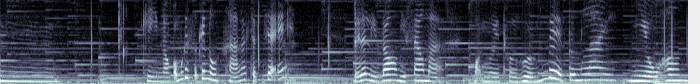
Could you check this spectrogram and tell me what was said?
Uhm, thì nó có một cái sự kết nối khá là chặt chẽ. Đấy là lý do vì sao mà mọi người thường hướng về tương lai nhiều hơn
